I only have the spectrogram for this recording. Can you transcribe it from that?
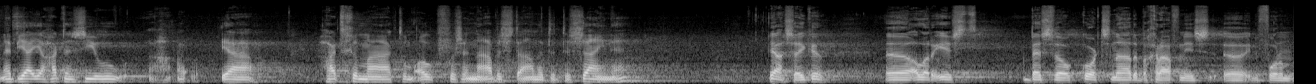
heb jij je hart en ziel ja, hard gemaakt om ook voor zijn nabestaanden te, te zijn, hè? Ja, zeker. Eh, allereerst best wel kort na de begrafenis eh, in de vorm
